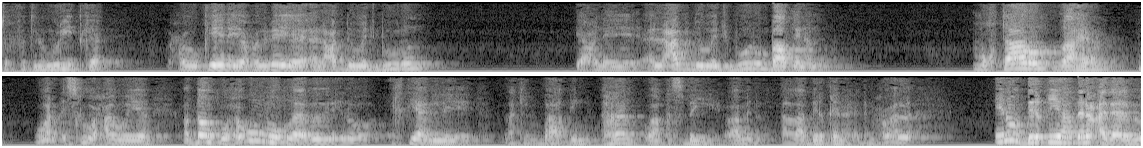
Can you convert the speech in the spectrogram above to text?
tuxfatulmuriidka wuxuu keenaya wuxuu leeyahay alcabdu majbuurun yani alcabdu majbuurun baطinan mukhtaarun daahiran war isku waxaa weeyaan addoonku wuxuu u muuqdaa buu yidhi inuu ikhtiyaar leeyahay laakiin baatin ahaan waa qasban yahay waa mid allah dirqinayo muxuu alla inuu dirqiyo haddana cadaabo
